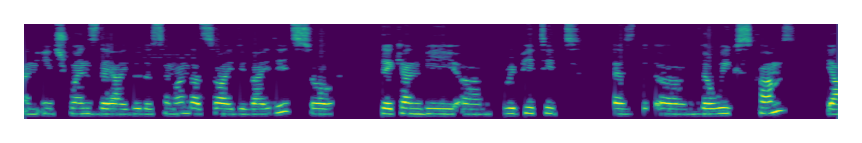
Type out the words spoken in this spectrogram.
and each Wednesday I do the same one. That's how I divide it, so they can be um, repeated as uh, the weeks comes yeah,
